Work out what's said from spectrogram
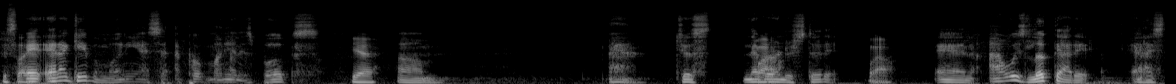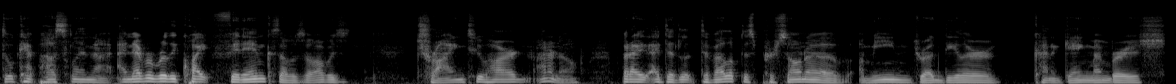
Just like And, and I gave him money. I said I put money on his books. yeah. Um, man, just never Wow. understood it. Wow. and I always looked at it, and I still kept hustling. I, I never really quite fit in because I was always trying too hard. I don't know, but I, I did develop this persona of a mean drug dealer, kind of gang memberish,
